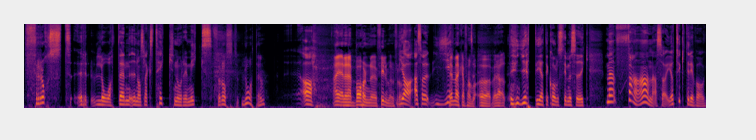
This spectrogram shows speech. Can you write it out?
Frost-låten i någon slags techno-remix. Frostlåten. Ja, Nej, den här barnfilmen för oss. ja alltså Den jätte, verkar fan vara överallt. jätte, jättekonstig musik. Men fan alltså, jag tyckte det var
